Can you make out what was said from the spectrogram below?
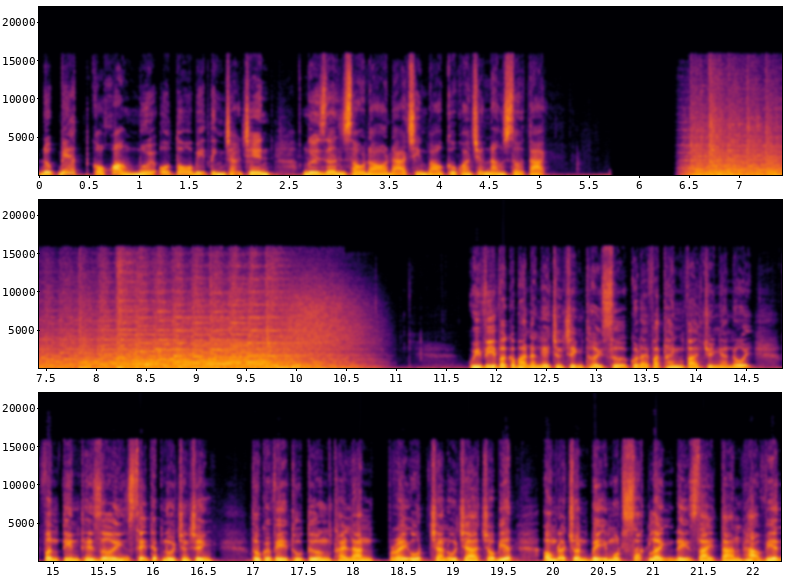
Được biết, có khoảng 10 ô tô bị tình trạng trên. Người dân sau đó đã trình báo cơ quan chức năng sở tại. Quý vị và các bạn đang nghe chương trình thời sự của Đài Phát thanh và Truyền hình Hà Nội. Phần tin thế giới sẽ tiếp nối chương trình. Thưa quý vị, Thủ tướng Thái Lan Prayut Chan-o-cha cho biết ông đã chuẩn bị một sắc lệnh để giải tán Hạ viện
